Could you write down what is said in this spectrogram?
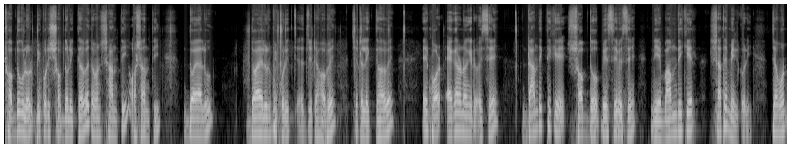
শব্দগুলোর বিপরীত শব্দ লিখতে হবে, যেমন শান্তি, অশান্তি, দয়ালু। দয়ালুর বিপরীত যেটা হবে, সেটা লিখতে হবে। এরপর এগারো নঙে রয়েছে ডান দিক থেকে শব্দ বেছে বেছে নিয়ে বাম দিকের সাথে মিল করি। যেমন,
